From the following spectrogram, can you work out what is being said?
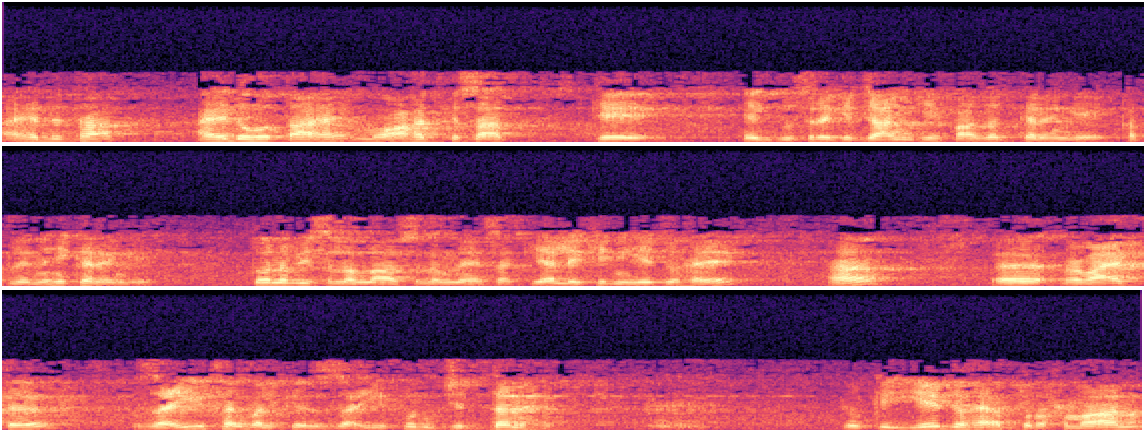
عہد تھا عہد ہوتا ہے معاہد کے ساتھ کہ ایک دوسرے کی جان کی حفاظت کریں گے قتل نہیں کریں گے۔ تو نبی صلی اللہ علیہ وسلم نے ایسا کیا لیکن یہ جو ہے ہاں روایت ضعیف ہے بلکہ ضعیف جدن ہے۔ کیونکہ یہ جو ہے عبد الرحمان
